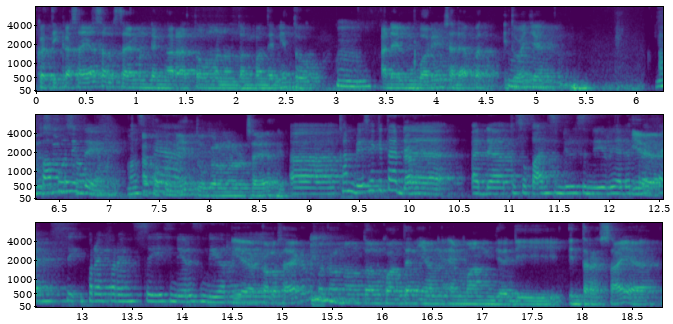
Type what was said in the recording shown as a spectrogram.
ketika saya selesai mendengar atau menonton konten itu Hmm. ada ilmu baru yang saya dapat itu aja Iya sih, Apa pun itu sama. ya. Maksudnya apa pun itu kalau menurut saya eh, kan biasanya kita ada ada kesukaan sendiri-sendiri, ada Iya. preferensi preferensi sendiri-sendiri. Iya, kalau saya kan bakal nonton konten yang emang jadi interest saya.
